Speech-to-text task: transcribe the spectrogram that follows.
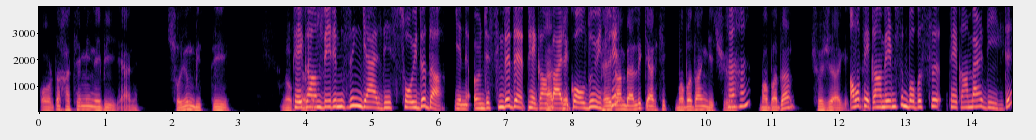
orada Hatemi Nebi yani soyun bittiği noktadır. Peygamberimizin geldiği soyda da yani öncesinde de peygamberlik Erkek- olduğu için Peygamberlik erkek babadan geçiyor. Hı hı. Babadan çocuğa geçiyor. ama peygamberimizin babası peygamber değildi.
